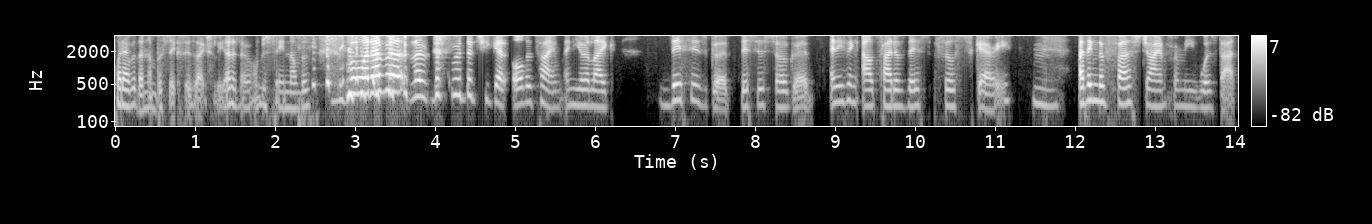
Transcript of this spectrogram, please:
whatever the number 6 is actually. I don't know. I'm just saying numbers. but whatever the the food that you get all the time and you're like this is good. This is so good. Anything outside of this feels scary. I think the first giant for me was that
